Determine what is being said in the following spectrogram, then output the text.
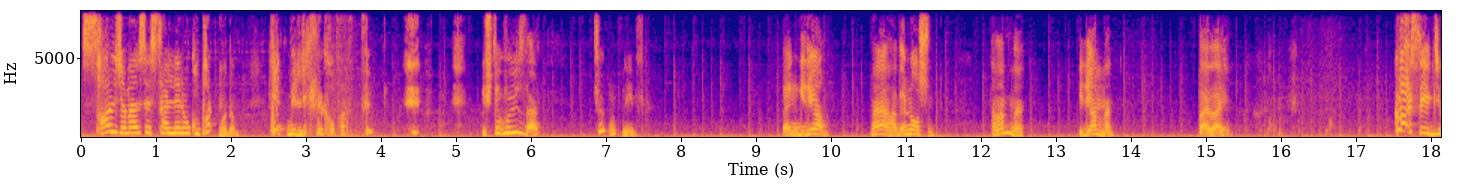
sadece ben ses tellerimi kopartmadım. Hep birlikte koparttık. işte bu yüzden çok mutluyum. Ben gidiyorum. Ha haberin olsun. Tamam mı? Gidiyorum ben. Bay bay. Karsayıcı.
